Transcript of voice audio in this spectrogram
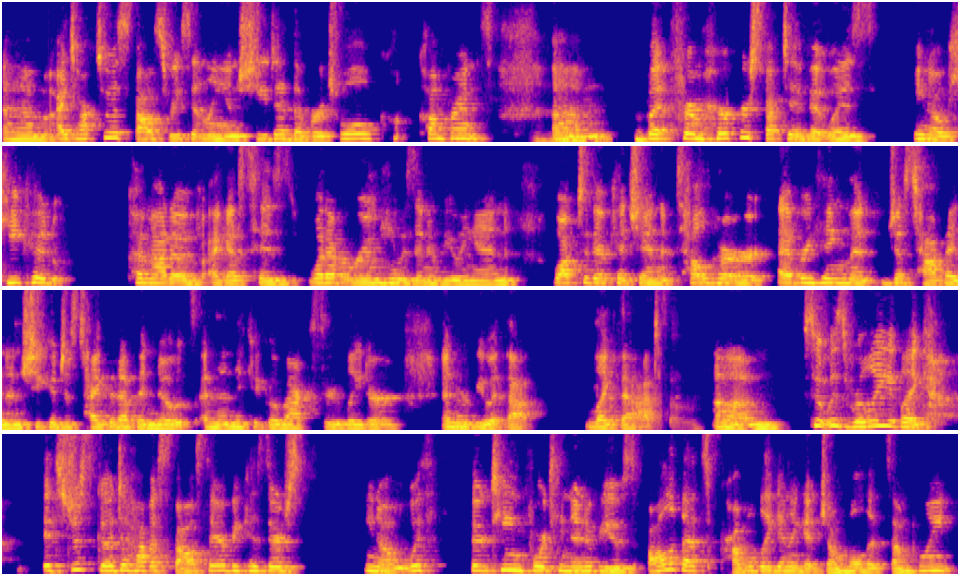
Um, i talked to a spouse recently and she did the virtual co- conference. Mm-hmm. um, but from her perspective it was you know he could come out of i guess his whatever room he was interviewing in walk to their kitchen tell her everything that just happened and she could just type it up in notes and then they could go back through later and review it that like that. Awesome. um so it was really like it's just good to have a spouse there because there's you know with 13 14 interviews all of that's probably going to get jumbled at some point.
